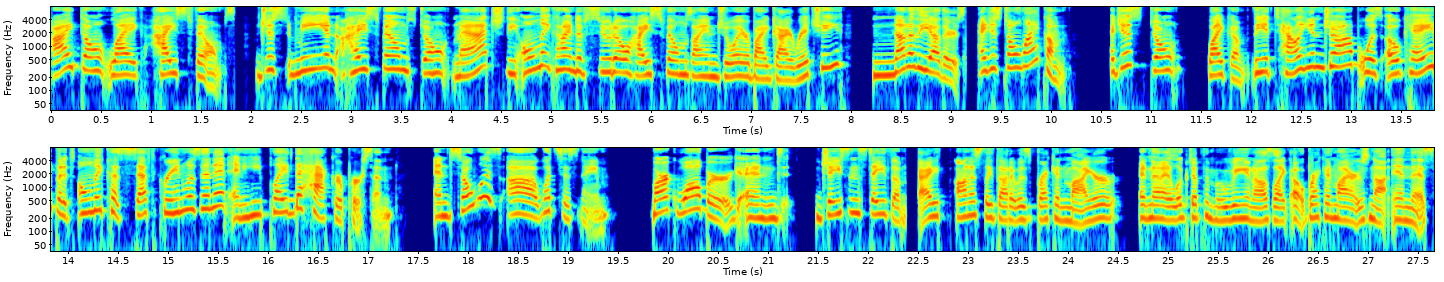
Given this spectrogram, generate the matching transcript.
I don't like heist films. Just me and heist films don't match. The only kind of pseudo heist films I enjoy are by Guy Ritchie. None of the others. I just don't like them. I just don't like them. The Italian job was okay, but it's only because Seth Green was in it and he played the hacker person. And so was uh what's his name? Mark Wahlberg and Jason Statham. I honestly thought it was Breckin Meyer. And then I looked up the movie and I was like, oh, Breckin Meyer's not in this.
